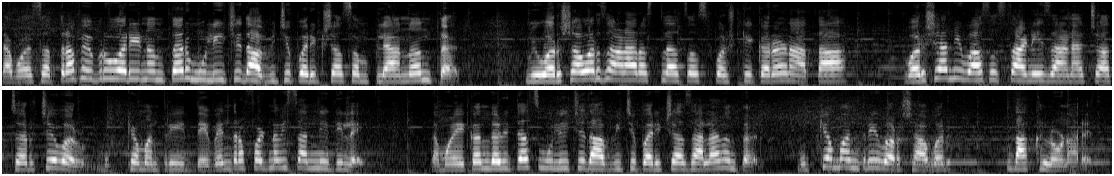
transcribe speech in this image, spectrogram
त्यामुळे सतरा फेब्रुवारी नंतर मुलीची दहावीची परीक्षा संपल्यानंतर मी वर्षावर जाणार असल्याचं स्पष्टीकरण आता वर्षा निवासस्थानी जाण्याच्या चर्चेवरून मुख्यमंत्री देवेंद्र फडणवीसांनी दिले त्यामुळे एकंदरीतच मुलीची दहावीची परीक्षा झाल्यानंतर मुख्यमंत्री वर्षावर दाखल होणार आहेत.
